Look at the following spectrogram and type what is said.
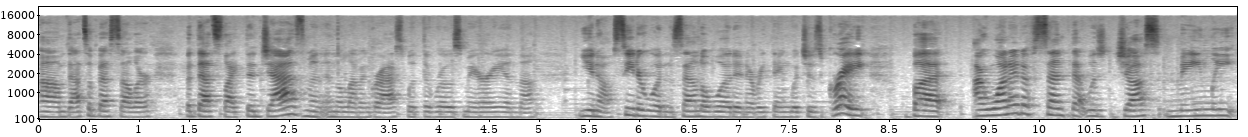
Um, that's a bestseller, but that's like the jasmine and the lemongrass with the rosemary and the, you know, cedarwood and sandalwood and everything, which is great. But I wanted a scent that was just mainly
